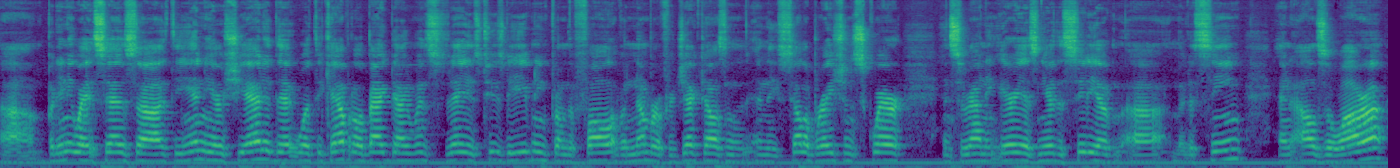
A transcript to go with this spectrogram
Um, but anyway, it says uh, at the end here, she added that what the capital of Baghdad witnessed today is Tuesday evening from the fall of a number of projectiles in, in the celebration square and surrounding areas near the city of uh, Medicine and Al Zawara,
